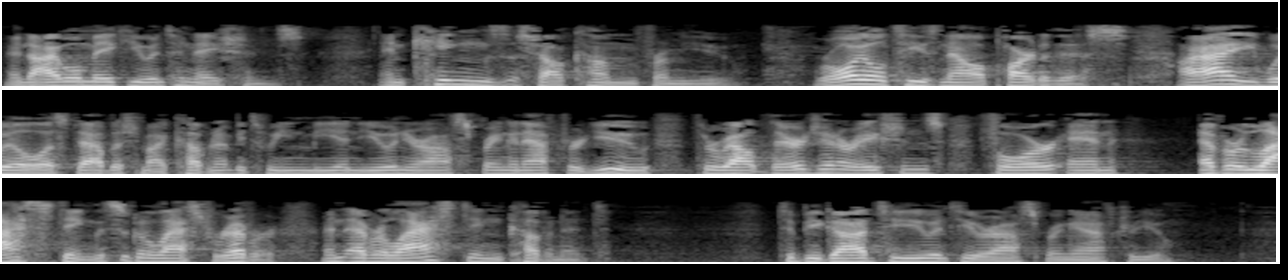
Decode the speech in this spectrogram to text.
and I will make you into nations, and kings shall come from you. Royalty is now a part of this. I will establish my covenant between me and you and your offspring and after you throughout their generations for an everlasting, this is going to last forever, an everlasting covenant to be God to you and to your offspring after you.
